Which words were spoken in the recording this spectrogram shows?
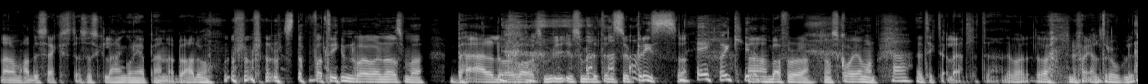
när de hade sex så skulle han gå ner på henne. Då hade hon stoppat in vad var det någon som var bär eller vad det var, som, som en liten surprise. Så. Nej, vad kul. Ja, bara för att skoja med honom. Ja. Det tyckte jag lät lite. Det var, det var, det var helt roligt.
